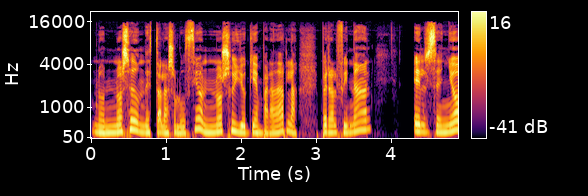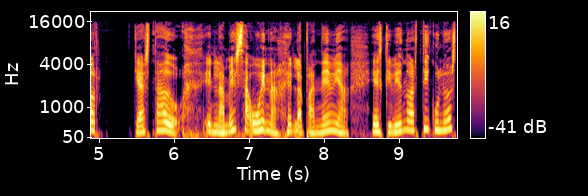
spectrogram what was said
no, no sé dónde está la solución. No soy yo quien para darla. Pero al final, el señor que ha estado en la mesa buena en la pandemia escribiendo artículos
